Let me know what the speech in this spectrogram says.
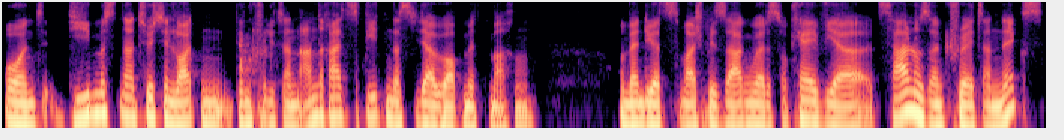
und die müssen natürlich den Leuten, den Creators einen Anreiz bieten, dass sie da überhaupt mitmachen. Und wenn du jetzt zum Beispiel sagen würdest, okay, wir zahlen unseren Creators nichts,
